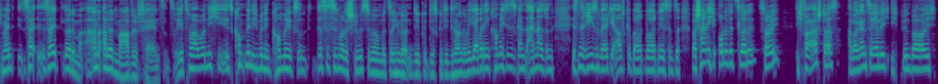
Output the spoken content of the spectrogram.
Ich meine, seid, seid, Leute mal, an alle Marvel-Fans und so. Jetzt mal aber nicht, jetzt kommt mir nicht mit den Comics und das ist immer das Schlimmste, wenn man mit solchen Leuten diskutiert, die sagen, immer, ja, bei den Comics ist es ganz anders und ist eine Riesenwelt, die aufgebaut worden ist und so. Wahrscheinlich, ohne Witz, Leute, sorry, ich verarsche das, aber ganz ehrlich, ich bin bei euch.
